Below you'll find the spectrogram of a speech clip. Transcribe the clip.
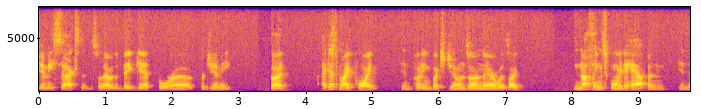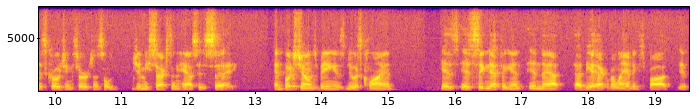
Jimmy Sexton. So that was a big get for uh, for Jimmy. But I guess my point in putting Butch Jones on there was like nothing's going to happen in this coaching search until Jimmy Sexton has his say. and Butch Jones being his newest client is is significant in that that'd be a heck of a landing spot if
